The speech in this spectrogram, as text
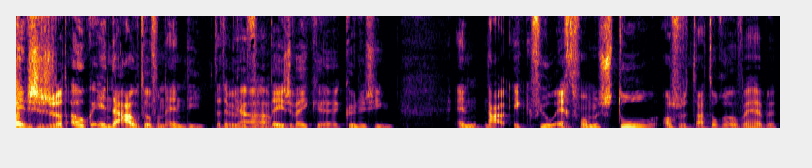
Pedersen zat ook in de auto van Andy. Dat hebben Ja. we deze week eh, kunnen zien. En nou, ik viel echt van mijn stoel, als we het daar toch over hebben,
